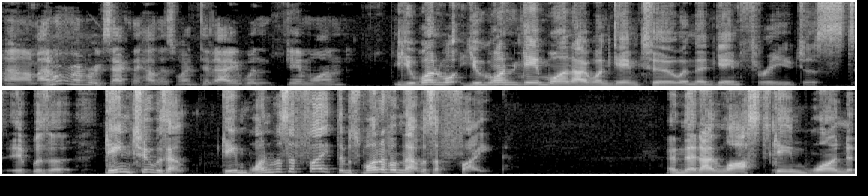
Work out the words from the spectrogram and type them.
Um, I don't remember exactly how this went. Did I win game one? You won. You won game one. I won game two, and then game three. You just. It was a game two was a game one was a fight. There was one of them that was a fight, and then I lost game one.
